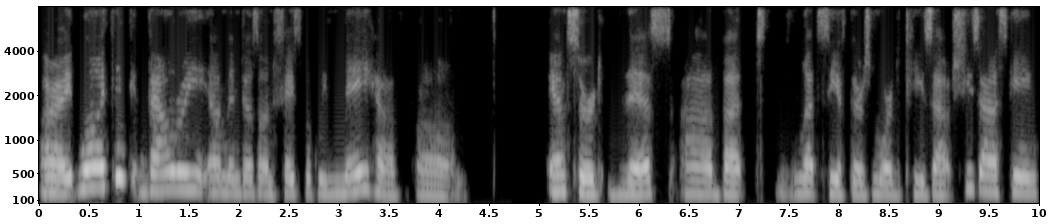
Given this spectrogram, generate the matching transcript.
All right. Well, I think Valerie uh, Mendoza on Facebook, we may have um, answered this, uh, but let's see if there's more to tease out. She's asking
